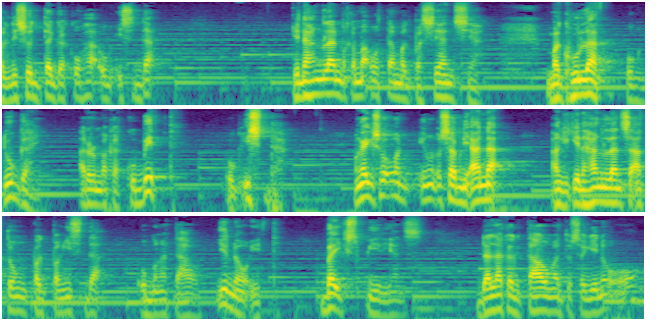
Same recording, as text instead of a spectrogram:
maglisod tagakuha og isda. Kinahanglan makamauta magpasensya, maghulat og dugay aron makakubit og isda. Mga igsoon, ingon usab ni ana ang gikinahanglan sa atong pagpangisda o mga tao. You know it by experience. Dala kag tao ngadto sa Ginoo,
